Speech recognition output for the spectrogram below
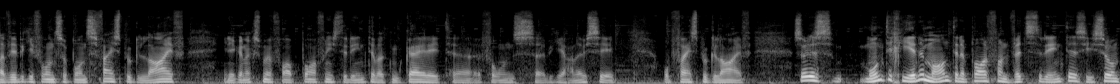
Laat weet 'n bietjie vir ons op ons Facebook Live en jy kan ook sommer vir 'n paar van die studente wat kom kuier het uh, vir ons 'n uh, bietjie hallo sê op Facebook Live. So dis Montigiene maand en 'n paar van wit studente is hierso.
